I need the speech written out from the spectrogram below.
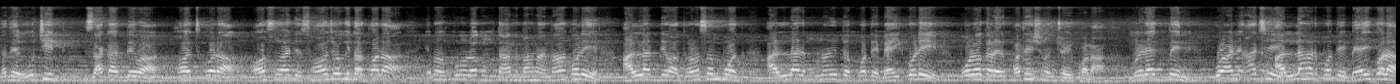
তাদের উচিত জাকাত দেওয়া, হজ করা, অসহায়দের সহযোগিতা করা এবং কোনো রকম দান বাহানা না করে আল্লাহর দেওয়া ধনসম্পদ আল্লাহর মনোনীত পথে ব্যয় করে পরকালের পথে সঞ্চয় করা। মনে রাখবেন, কোরআনে আছে, আল্লাহর পথে ব্যয় করা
